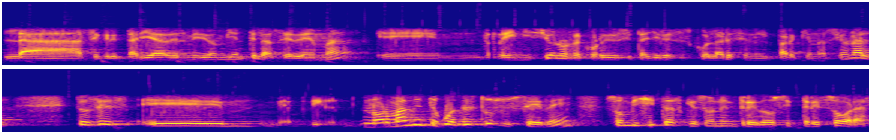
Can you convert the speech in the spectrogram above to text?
la Secretaría del Medio Ambiente, la SEDEMA, eh, reinició los recorridos y talleres escolares en el Parque Nacional. Entonces, eh, normalmente cuando esto sucede, son visitas que son entre dos y tres horas,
